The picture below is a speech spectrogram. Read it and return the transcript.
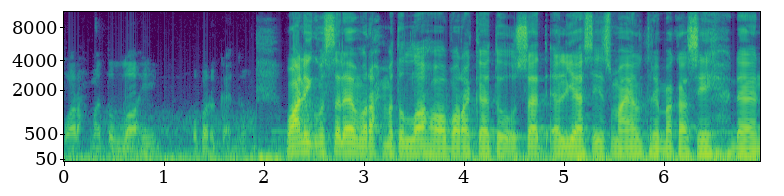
warahmatullahi wabarakatuh. Waalaikumsalam warahmatullahi wabarakatuh. Ustaz Ilyas Ismail terima kasih dan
